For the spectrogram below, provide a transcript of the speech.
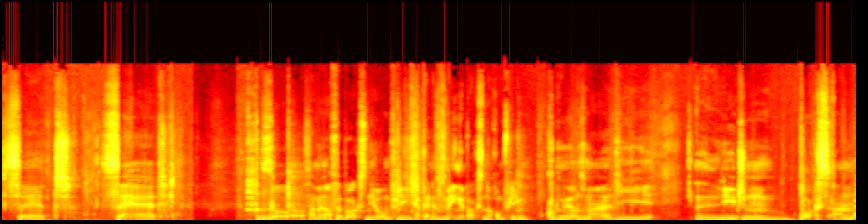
set, set. So, was haben wir noch für Boxen hier rumfliegen? Ich habe ja eine Menge Boxen noch rumfliegen. Gucken wir uns mal die Legion Box an.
